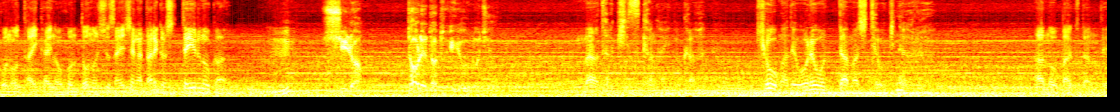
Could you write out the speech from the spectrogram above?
この大会の本当の主催者が誰か知っているのか？ん？知らん。誰だというのじゃ？まだ気づかないのか？今日まで俺を騙しておきながら。あの爆弾で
